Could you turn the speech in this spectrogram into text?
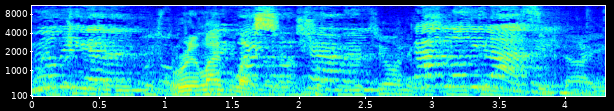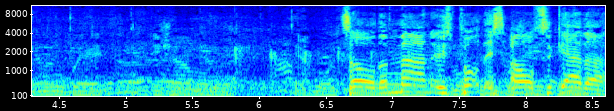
will be given Relentless. by Chairman Carlo Di Blasi. So the man who's put this all together,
